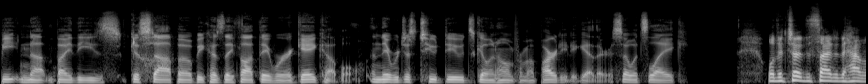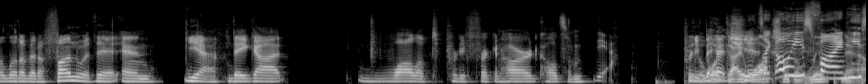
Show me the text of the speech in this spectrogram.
beaten up by these Gestapo because they thought they were a gay couple. And they were just two dudes going home from a party together. So it's like, Well, they tried- decided to have a little bit of fun with it, and yeah, they got walloped pretty freaking hard. Called some Yeah. Pretty the bad guy shit. it's like, oh, he's limp fine. He's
